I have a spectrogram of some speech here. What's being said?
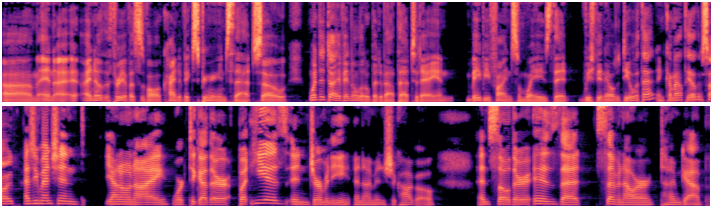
Um, and I, I know the three of us have all kind of experienced that. So want to dive in a little bit about that today and maybe find some ways that we've been able to deal with that and come out the other side. As you mentioned, Yano and I work together, but he is in Germany and I'm in Chicago. And so there is that seven hour time gap.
